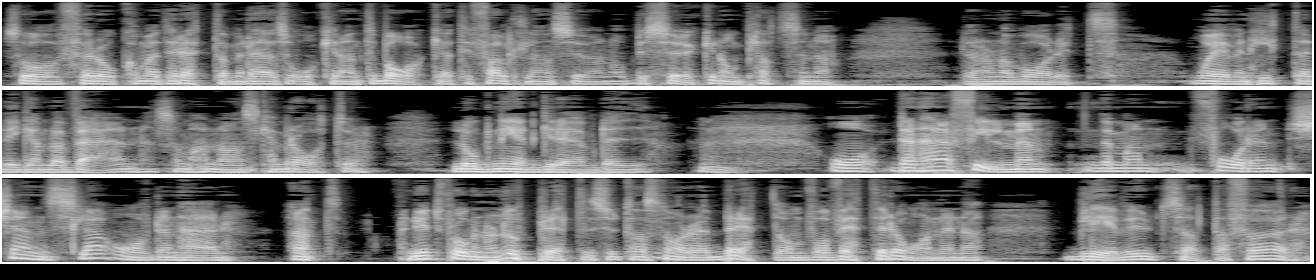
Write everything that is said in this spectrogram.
Så för att komma till rätta med det här så åker han tillbaka till Falklandsöarna och besöker de platserna där han har varit och även hittar det gamla värn som han och hans kamrater låg nedgrävda i. Och den här filmen, där man får en känsla av den här, att det är inte frågan om upprättelse utan snarare berätta om vad veteranerna blev utsatta för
